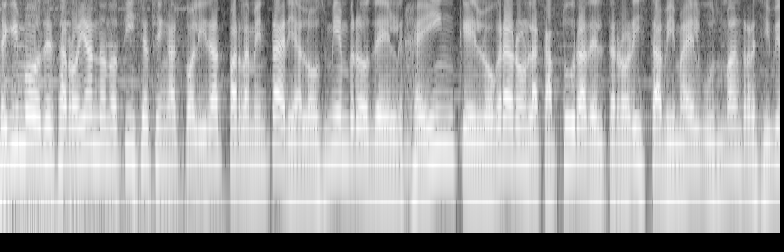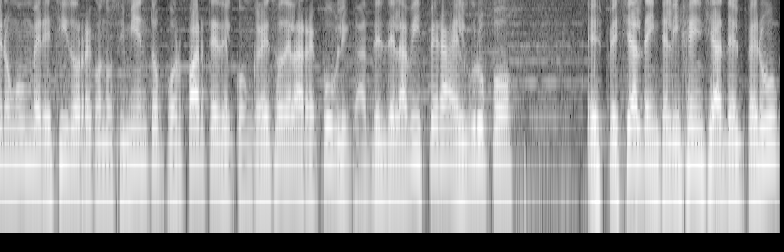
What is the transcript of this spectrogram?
Seguimos desarrollando noticias en actualidad parlamentaria. Los miembros del GEIN que lograron la captura del terrorista Abimael Guzmán recibieron un merecido reconocimiento por parte del Congreso de la República. Desde la víspera, el Grupo Especial de Inteligencia del Perú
